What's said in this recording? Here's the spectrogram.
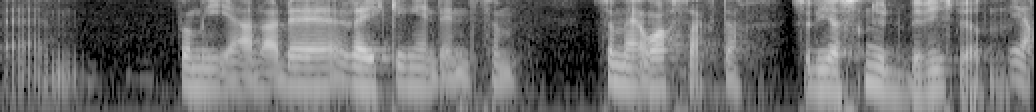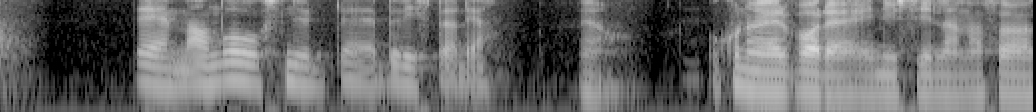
eh, for mye, eller det er røykingen din som, som, er årsak, da. Så de har snudd bevisbyrden? Ja. Det er med andre ord snudd uh, bevisbyrde, ja. ja. Og hvordan var det i New Zealand? Altså,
